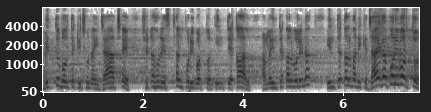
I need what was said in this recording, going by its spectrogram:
মৃত্যু বলতে কিছু নাই, যা আছে সেটা হলো স্থান পরিবর্তন, ইন্তেকাল। আমরা ইন্তেকাল বলি না? ইন্তেকাল মানে কি? জায়গা পরিবর্তন।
